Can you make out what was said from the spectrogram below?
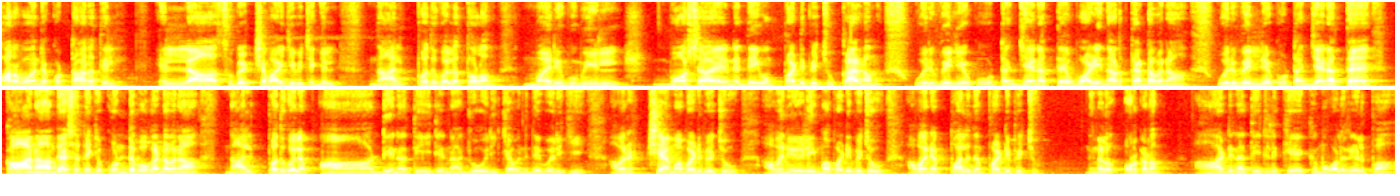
ഫറവോന്റെ കൊട്ടാരത്തിൽ എല്ലാ സുഭിക്ഷമായി ജീവിച്ചെങ്കിൽ നാൽപ്പത് കൊല്ലത്തോളം മരുഭൂമിയിൽ മോശനെ ദൈവം പഠിപ്പിച്ചു. കാരണം ഒരു വലിയ കൂട്ടം ജനത്തെ വഴി നടത്തേണ്ടവനാ. ഒരു വലിയ കൂട്ടം ജനത്തെ കാനാൻ ദേശത്തേക്ക് കൊണ്ടുപോകേണ്ടവനാ. നാൽപ്പത് കൊല്ലം ആടിന തീറ്റിന ജോലിക്ക് അവന് ദൈവം ഒരുക്കി. അവനെ ക്ഷമ പഠിപ്പിച്ചു. അവന് എളിമ പഠിപ്പിച്ചു. അവനെ പലതും പഠിപ്പിച്ചു. നിങ്ങൾ ഓർക്കണം ആടിനെ തീറ്റിൽ കേൾക്കുമ്പോൾ വളരെ എളുപ്പമാണ്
